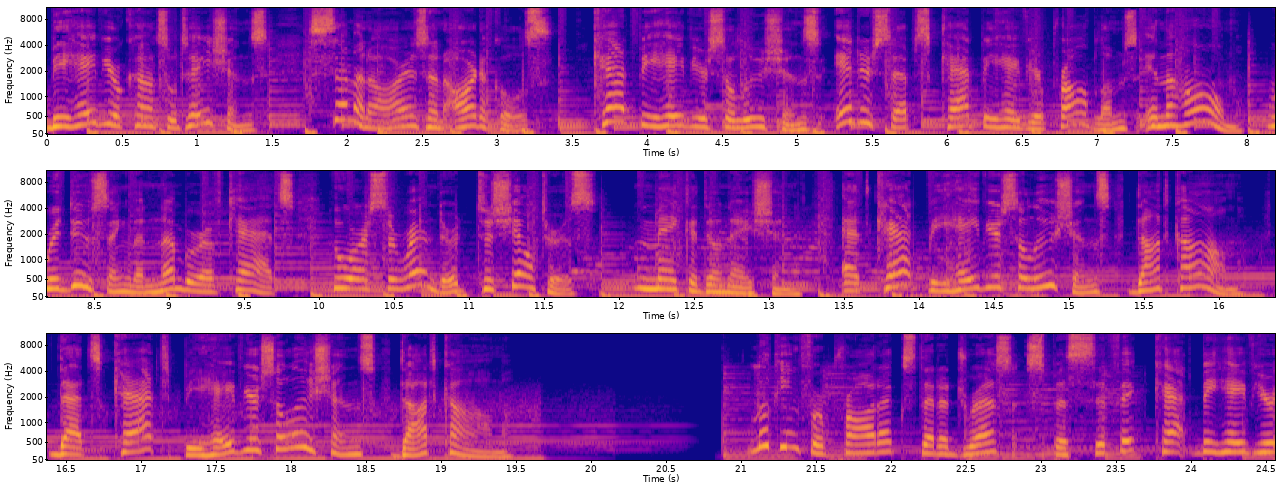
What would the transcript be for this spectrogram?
behavior consultations, seminars, and articles, Cat Behavior Solutions intercepts cat behavior problems in the home, reducing the number of cats who are surrendered to shelters. Make a donation at catbehaviorsolutions.com. That's catbehaviorsolutions.com. Looking for products that address specific cat behavior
